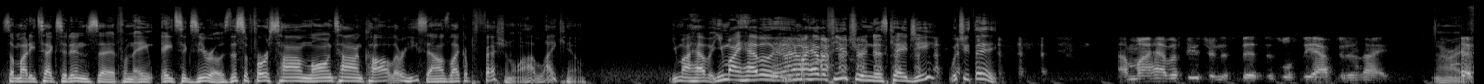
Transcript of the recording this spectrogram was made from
somebody texted in and said from the 860, is this a first time, long time caller? He sounds like a professional. I like him. You might have a, you might have a you might have a future in this, KG. What you think? I might have a future in this business. We'll see after tonight. All right.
